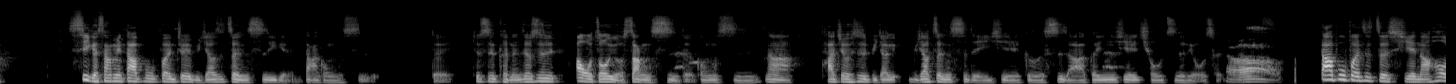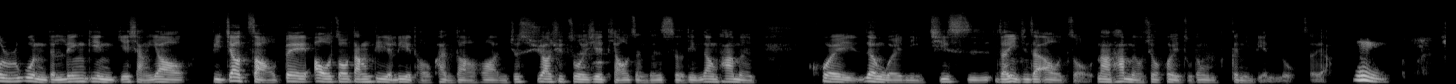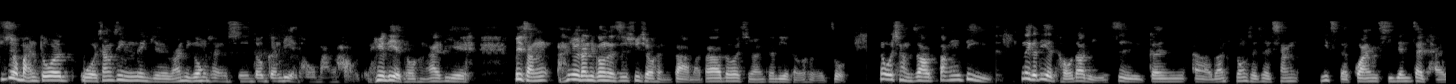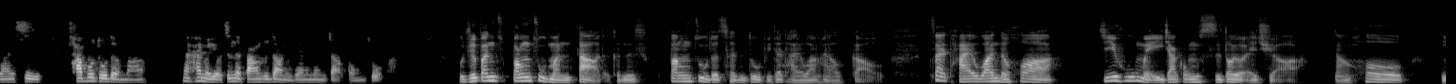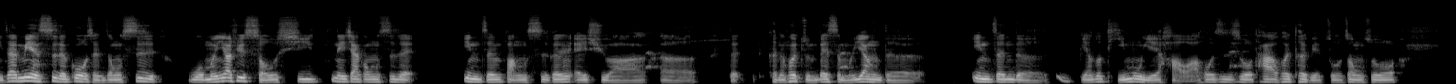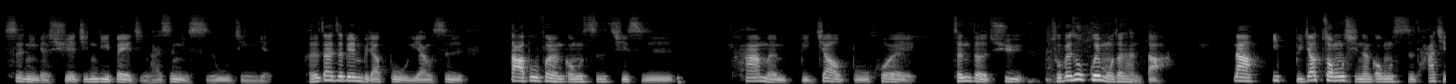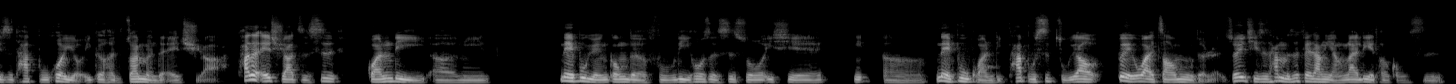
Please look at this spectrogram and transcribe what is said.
Seek 上面大部分就会比较是正式一点的大公司，对，就是可能就是澳洲有上市的公司，那它就是比较比较正式的一些格式啊，跟一些求职流程。哦，大部分是这些。然后如果你的 LinkedIn 也想要比较早被澳洲当地的猎头看到的话，你就需要去做一些调整跟设定，让他们。会认为你其实人已经在澳洲，那他们就会主动跟你联络，这样。嗯，其实有蛮多，我相信那个软体工程师都跟猎头蛮好的，因为猎头很爱猎，非常因为软体工程师需求很大嘛，大家都会喜欢跟猎头合作。那我想知道当地那个猎头到底是跟呃软体工程师相彼此的关系跟在台湾是差不多的吗？那他们有真的帮助到你在那边找工作吗？我觉得帮帮助蛮大的，可能是帮助的程度比在台湾还要高。在台湾的话，几乎每一家公司都有 HR，然后你在面试的过程中，是我们要去熟悉那家公司的应征方式，跟 HR 呃的可能会准备什么样的应征的，比方说题目也好啊，或者是说他会特别着重说是你的学经历背景还是你实务经验。可是在这边比较不一样是。大部分的公司其实他们比较不会真的去，除非说规模真的很大。那一比较中型的公司，它其实它不会有一个很专门的 HR，它的 HR 只是管理呃你内部员工的福利，或者是说一些你呃内部管理，它不是主要对外招募的人。所以其实他们是非常仰赖猎头公司，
